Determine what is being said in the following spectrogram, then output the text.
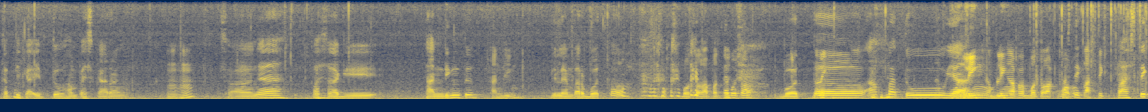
ketika itu sampai sekarang Mhm. soalnya pas lagi tanding tuh Tanding. Dilempar botol Botol apa tuh? botol botol apa tuh yang Bling, bling apa botol aqua plastik? plastik. plastik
